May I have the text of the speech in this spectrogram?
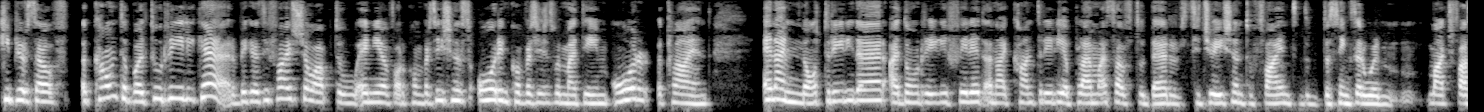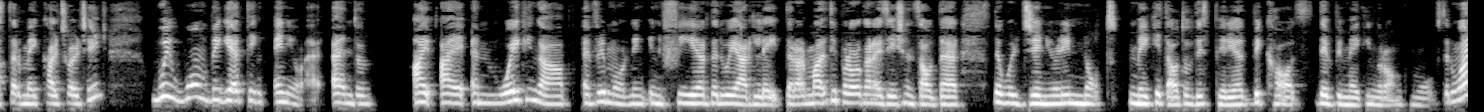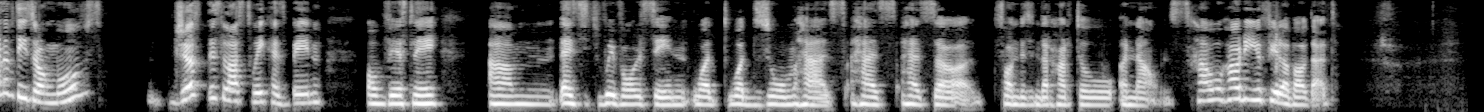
keep yourself accountable to really care because if i show up to any of our conversations or in conversations with my team or a client and i'm not really there i don't really feel it and i can't really apply myself to their situation to find the, the things that will much faster make cultural change we won't be getting anywhere. And uh, I, I am waking up every morning in fear that we are late. There are multiple organizations out there that will genuinely not make it out of this period because they've been making wrong moves. And one of these wrong moves, just this last week, has been obviously um, as we've all seen what what Zoom has has has uh, found it in their heart to announce. How how do you feel about that?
